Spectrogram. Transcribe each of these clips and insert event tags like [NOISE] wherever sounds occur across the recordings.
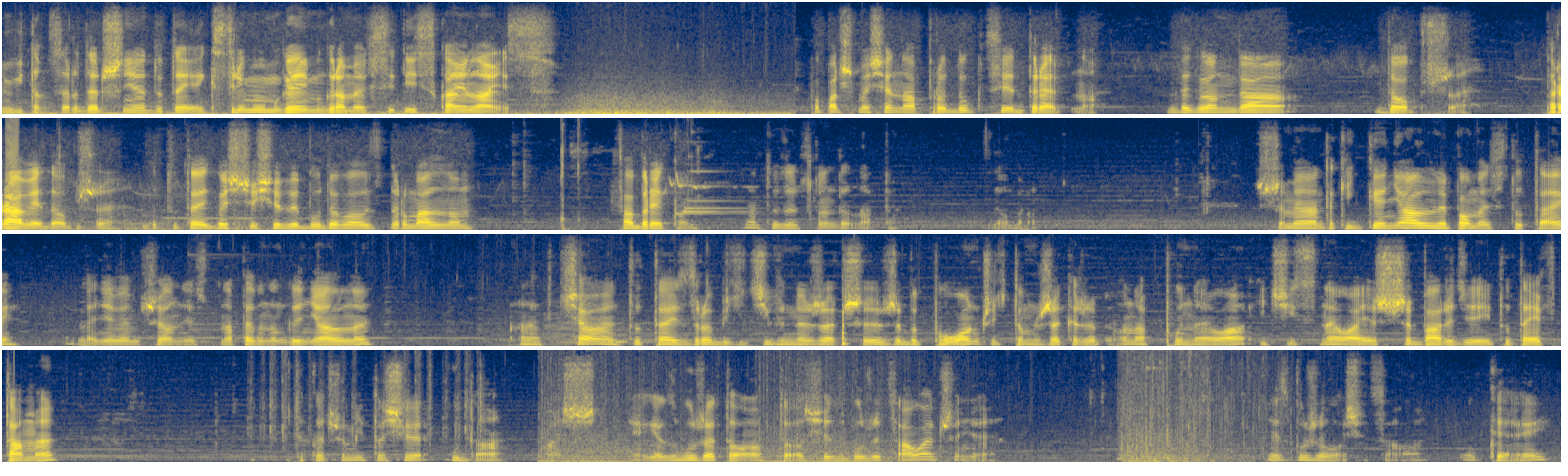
Witam serdecznie, tutaj Extremum Game, gramy w City Skylines. Popatrzmy się na produkcję drewna. Wygląda dobrze. Prawie dobrze, bo tutaj gościu się wybudował z normalną fabryką. No to ze względu na to. Dobra. Jeszcze miałem taki genialny pomysł tutaj, ale nie wiem czy on jest na pewno genialny. Ale chciałem tutaj zrobić dziwne rzeczy, żeby połączyć tą rzekę, żeby ona płynęła i cisnęła jeszcze bardziej tutaj w tamę. Tylko czy mi to się uda? Właśnie. Jak ja zburzę to, to się zburzy całe, czy nie? Nie zburzyło się całe. Okej.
